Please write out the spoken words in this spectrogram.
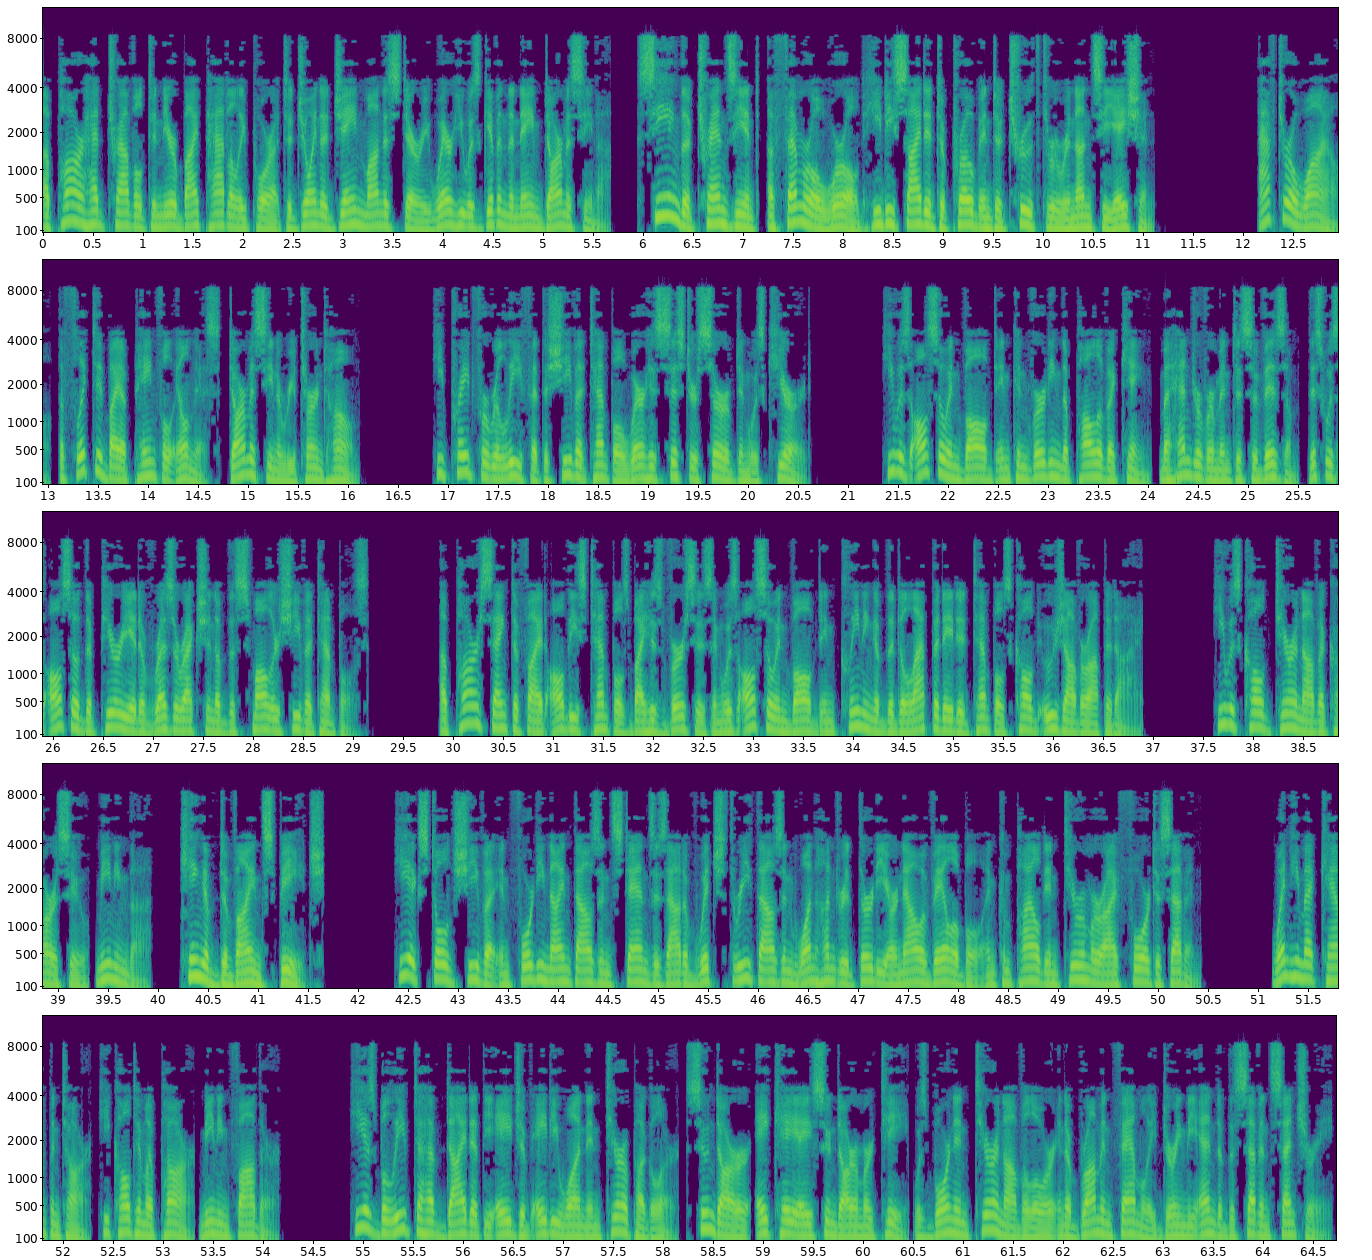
Appar had travelled to nearby Patalipura to join a Jain monastery where he was given the name Dharmasena. Seeing the transient, ephemeral world he decided to probe into truth through renunciation. After a while, afflicted by a painful illness, Dharmasena returned home. He prayed for relief at the Shiva temple where his sister served and was cured. He was also involved in converting the Pallava king, Mahendravarman to Saivism. This was also the period of resurrection of the smaller Shiva temples. Appar sanctified all these temples by his verses and was also involved in cleaning of the dilapidated temples called Ujjavarapadai. He was called Tirunavukkarasu, meaning the king of divine speech. He extolled Shiva in 49,000 stanzas out of which 3,130 are now available and compiled in Tirumurai 4–7. When he met Kampantar, he called him Appar meaning father. He is believed to have died at the age of 81 in Tirupugalar. Sundarar aka Sundaramurti was born in Tirunavallur in a Brahmin family during the end of the 7th century.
